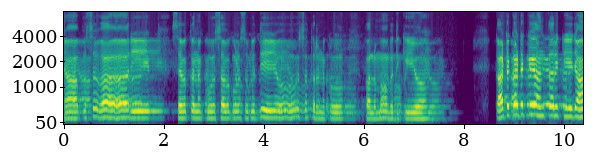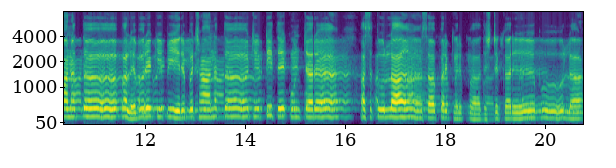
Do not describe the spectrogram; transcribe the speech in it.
ਆਪ ਸਵਾਰੀ। ਸਵਕਨ ਕੋ ਸਭ ਗੁਣ ਸੁਖ ਦਿਓ ਸਤਰਨ ਕੋ ਪਲ ਮੋਹ ਬਦ ਕਟ ਕਟ ਕੇ ਅੰਤਰ ਕੀ ਜਾਣਤ? ਭਲੇ ਬੁਰੇ ਕੀ ਪੀਰ ਪਛਾਨਤ? ਚੀਟੀ ਤੇ ਕੁੰਚਰ ਅਸਤੂਲਾ, ਸਭ ਪਰ ਕਿਰਪਾ ਦਿਸ਼ਟ ਕਰ ਭੂਲਾ।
